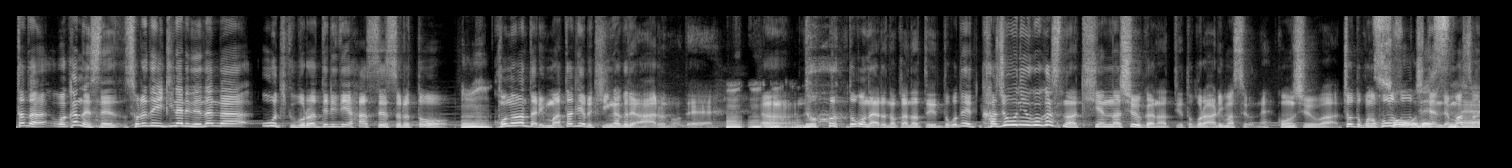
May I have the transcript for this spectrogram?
ただ、わかんないですね。それでいきなり値段が大きくボラティリティ発生すると、うん。このあたりまたげる金額ではあるので、うんうんう、うんん。どう、どうなるのかなというところで、過剰に動かすのは危険な週かなっていうところはありますよね、今週は。ちょっとこの放送時点でまさに、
